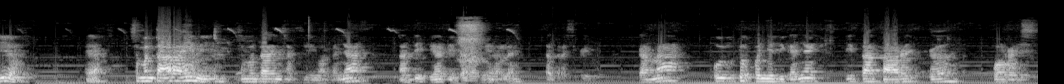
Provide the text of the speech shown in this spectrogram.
Iya, ya. Sementara ini, sementara ini saksi, makanya nanti dia didalami oleh Satreskrim. Karena untuk penyidikannya kita tarik ke Polres.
